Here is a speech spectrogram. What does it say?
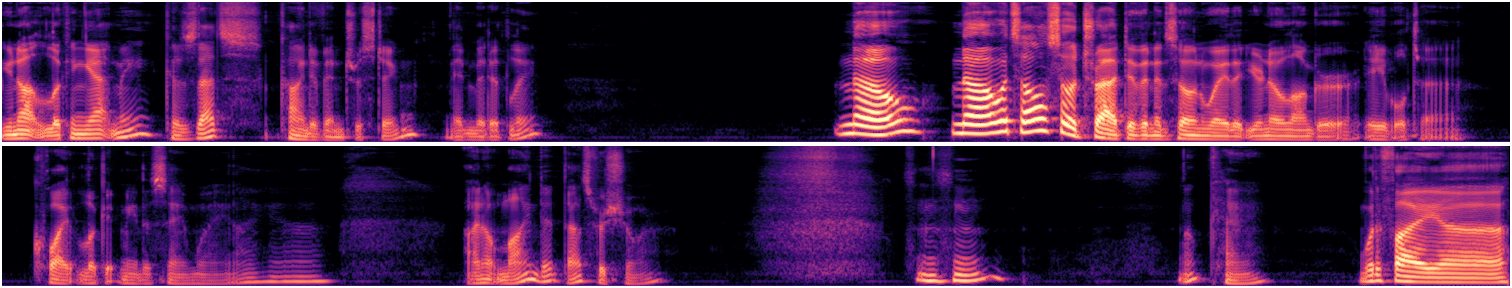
You're not looking at me? Because that's kind of interesting, admittedly. No, no, it's also attractive in its own way that you're no longer able to quite look at me the same way. I, uh, I don't mind it, that's for sure. Mm-hmm. Okay. What if I, uh,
